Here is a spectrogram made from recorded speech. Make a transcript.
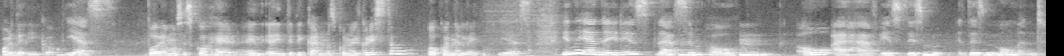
or the ego. Yes. Podemos escoger eh, identificarnos con el Cristo o con el ego. Yes. In the end, it is that simple. Mm. All I have is this this moment,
